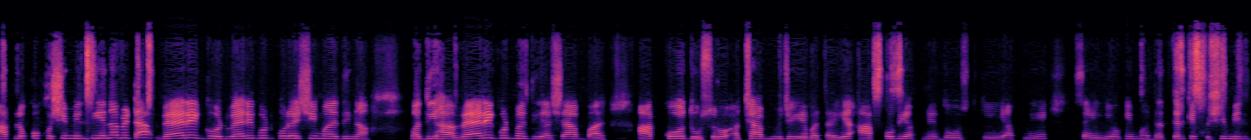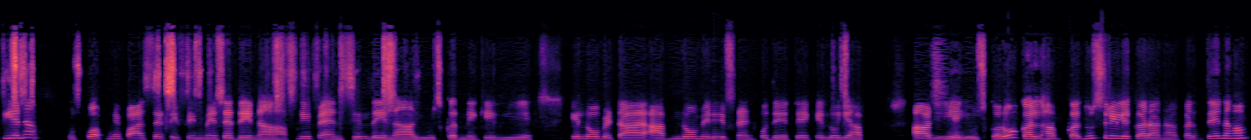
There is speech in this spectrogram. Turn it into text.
आप लोग को खुशी मिलती है ना बेटा? Very good very good Qureshi Madina, Madiha very good Madiya शाबाश। आपको दूसरों अच्छा आप मुझे ये बताइए, आपको भी अपने दोस्त की, अपने सहेलियों की मदद करके खुशी मिलती है ना? उसको अपने पास से टिफ़िन में से देना, अपनी पेंसिल देना यूज़ करने के लिए कि लो बेटा, आप लो मेरी फ्रेंड को देते कि लो ये आप, आज ये यूज़ करो, कल हम, कल दूसरी लेकर आना करते ना हम।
